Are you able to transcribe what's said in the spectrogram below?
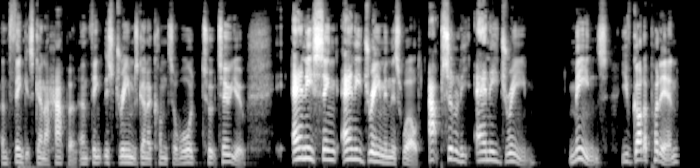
and think it's going to happen and think this dream's going to come toward to, to you. Any sing any dream in this world, absolutely any dream, means you've got to put in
